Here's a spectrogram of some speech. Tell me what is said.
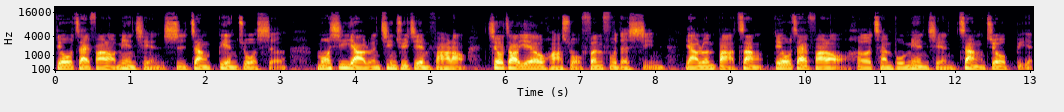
丢在法老面前，使杖变作蛇。”摩西、亚伦进去见法老，就照耶和华所吩咐的行。亚伦把杖丢在法老和臣仆面前，杖就变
